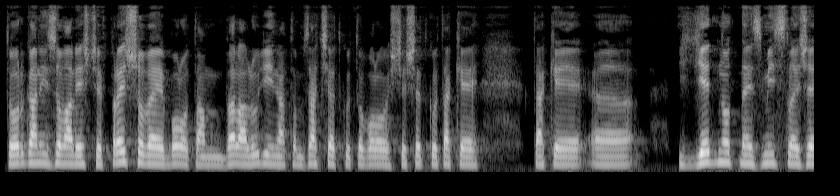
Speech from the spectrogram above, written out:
to organizovali ešte v Prešove, bolo tam veľa ľudí, na tom začiatku to bolo ešte všetko také, také uh, jednotné zmysle, že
